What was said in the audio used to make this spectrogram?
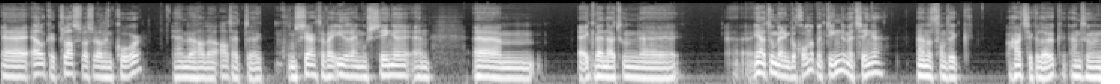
Uh, elke klas was wel een koor. En we hadden altijd uh, concerten waar iedereen moest zingen. En um, ik ben daar toen... Uh, ja, toen ben ik begonnen op mijn tiende met zingen. En dat vond ik hartstikke leuk. En toen...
